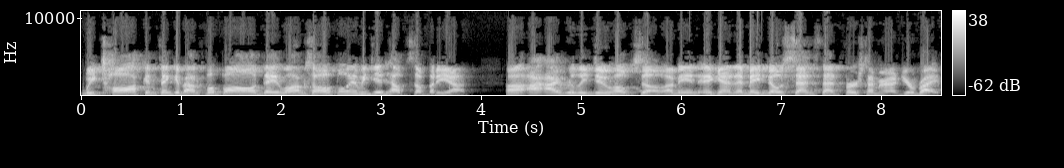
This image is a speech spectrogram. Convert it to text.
we talk and think about football all day long. So hopefully, we did help somebody out. Uh, I, I, really do hope so. I mean, again, it made no sense that first time around. You're right.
